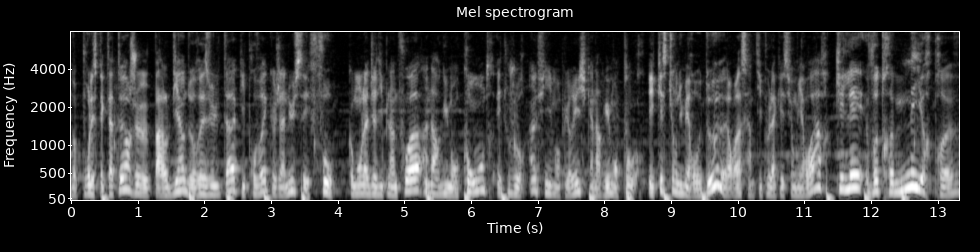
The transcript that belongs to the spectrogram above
Donc pour les spectateurs, je parle bien de résultats qui prouveraient que Janus est faux. Comme on l'a déjà dit plein de fois, un argument contre est toujours infiniment plus riche qu'un argument pour. Et question numéro 2, alors là c'est un petit peu la question miroir, quelle est votre meilleure preuve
